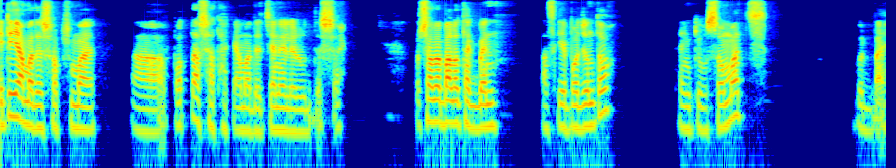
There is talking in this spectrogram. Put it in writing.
এটাই আমাদের সবসময় সময় প্রত্যাশা থাকে আমাদের চ্যানেলের উদ্দেশ্যে। তো সবাই ভালো থাকবেন। আজকে এ পর্যন্ত। Thank you so much good bye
